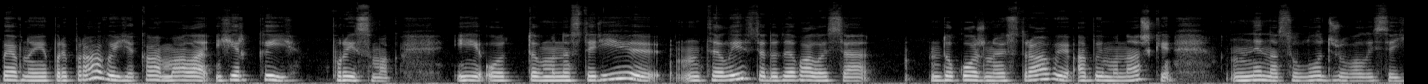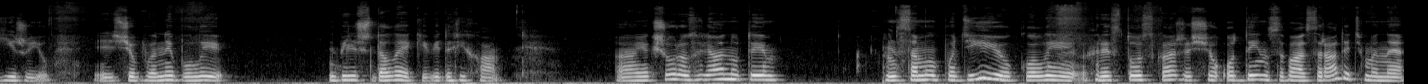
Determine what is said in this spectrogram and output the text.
певної приправи, яка мала гіркий присмак. І от в монастирі це листя додавалося до кожної страви, аби монашки не насолоджувалися їжею, щоб вони були більш далекі від гріха. Якщо розглянути саму подію, коли Христос каже, що один з вас зрадить мене,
